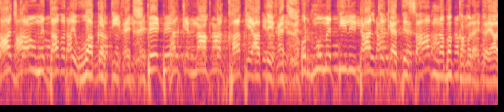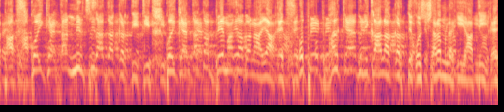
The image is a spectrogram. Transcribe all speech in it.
आज गाँव में दावतें हुआ करती है, पेट भर के नाक तक खा के आते हैं और मुँह में तीली डाल के कहते, साहब, नमक कम रह गया था। कोई कहता, मिर्च ज़्यादा करती थी। कोई कहता था बेमजा बनाया है। और पेट भर के ऐब निकाला करते हो शर्म नहीं आती है।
